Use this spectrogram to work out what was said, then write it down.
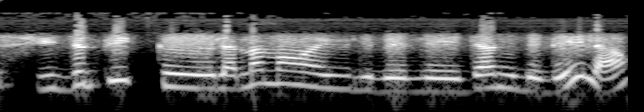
dessus. Depuis que la maman a eu les, les derniers bébés, là,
